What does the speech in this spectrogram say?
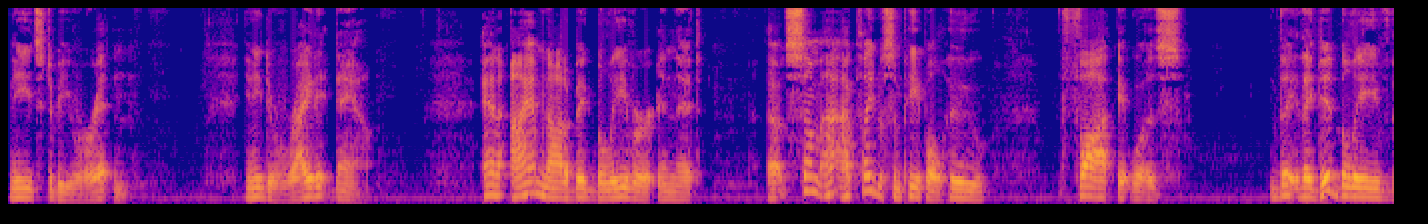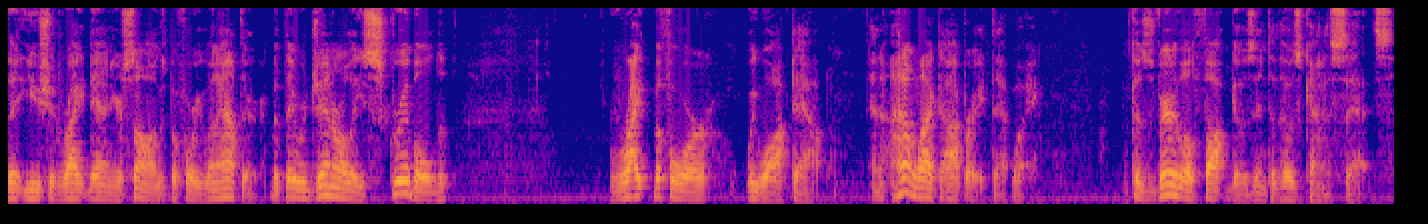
needs to be written. You need to write it down. And I am not a big believer in that. Uh, some I, I played with some people who thought it was they they did believe that you should write down your songs before you went out there, but they were generally scribbled right before we walked out. And I don't like to operate that way because very little thought goes into those kind of sets.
